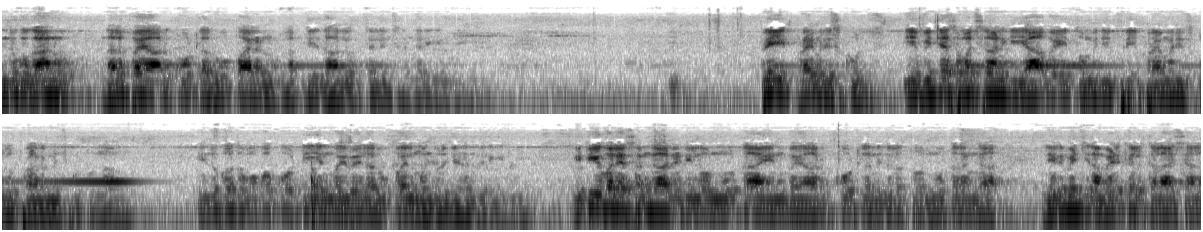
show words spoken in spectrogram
ఇందుకు గాను నలభై ఆరు కోట్ల రూపాయలను లబ్ధిదారులకు చెల్లించడం జరిగింది. Pre primary schools. ఈ విద్యా సంవత్సరానికి యాభై తొమ్మిది ప్రీ ప్రైమరీ స్కూల్ ప్రారంభించుకుంటున్నాము. ఇందుకోసం ఒక కోటి ఎనభై వేల రూపాయలు మంజూరు చేయడం జరిగింది. ఇటీవలే సంగారెడ్డిలో నూట ఎనభై ఆరు కోట్ల నిధులతో నూతనంగా నిర్మించిన మెడికల్ కళాశాల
